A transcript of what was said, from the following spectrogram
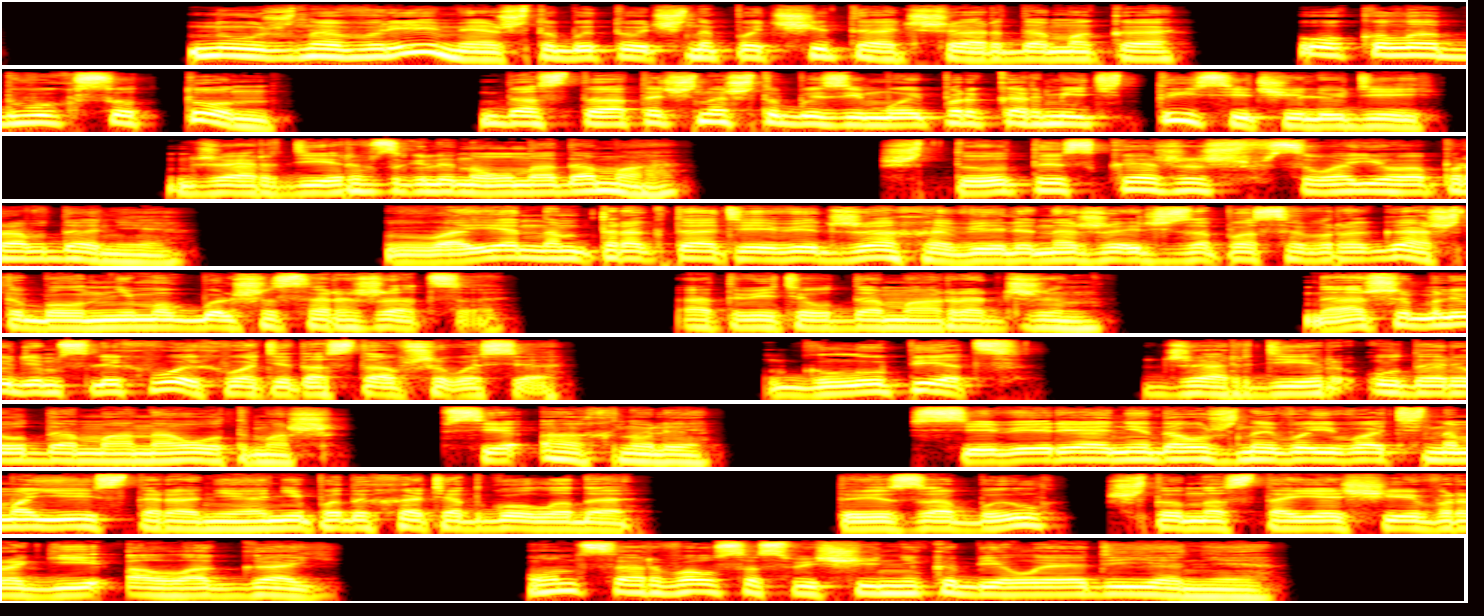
«Нужно время, чтобы точно подсчитать шар Дамака. Около двухсот тонн. Достаточно, чтобы зимой прокормить тысячи людей». Джардир взглянул на дома. «Что ты скажешь в свое оправдание?» В военном трактате Виджаха велено жечь запасы врага, чтобы он не мог больше сражаться», – ответил Дама Раджин. «Нашим людям с лихвой хватит оставшегося». «Глупец!» – Джардир ударил Дама на отмаш. Все ахнули. «Северяне должны воевать на моей стороне, а не подыхать от голода. Ты забыл, что настоящие враги Алагай?» Он сорвал со священника белое одеяние.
